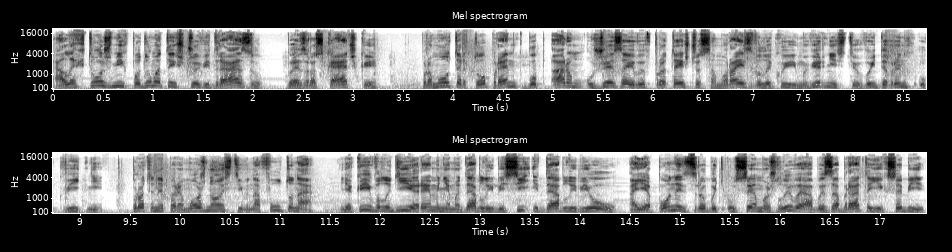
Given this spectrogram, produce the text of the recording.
Але хто ж міг подумати, що відразу, без розкачки? Промоутер Топ Ренк Боб Аром уже заявив про те, що самурай з великою ймовірністю вийде в ринг у квітні проти непереможного Стівена Фултона, який володіє ременями WBC і WBO, а японець зробить усе можливе, аби забрати їх собі.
